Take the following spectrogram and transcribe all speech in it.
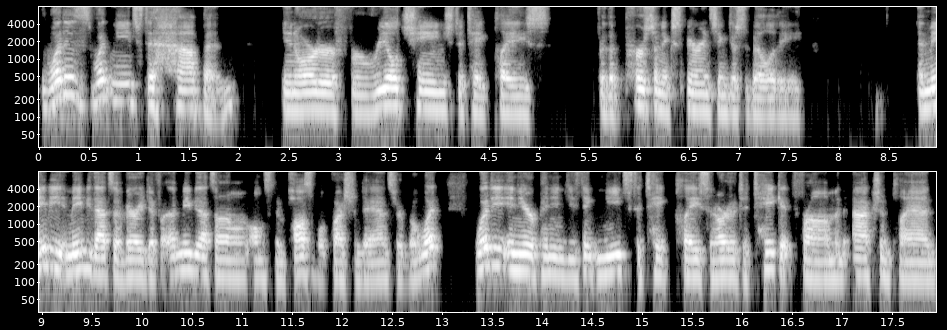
what is, what needs to happen in order for real change to take place for the person experiencing disability and maybe maybe that's a very different maybe that's an almost impossible question to answer but what what do you, in your opinion do you think needs to take place in order to take it from an action plan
